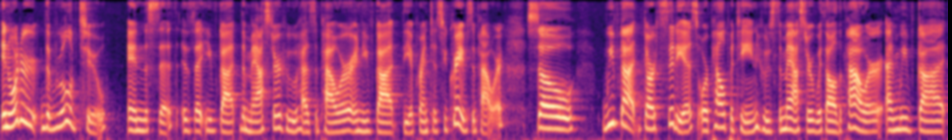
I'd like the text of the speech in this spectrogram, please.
in order, the rule of two in the Sith is that you've got the master who has the power, and you've got the apprentice who craves the power. So, we've got Darth Sidious or Palpatine, who's the master with all the power, and we've got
